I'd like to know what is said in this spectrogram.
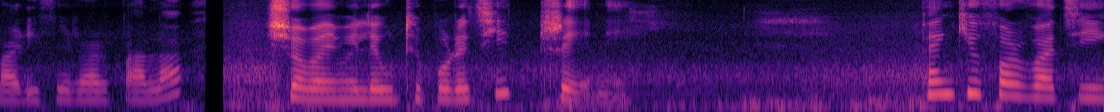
বাড়ি ফেরার পালা। সবাই মিলে উঠে পড়েছি ট্রেনে থ্যাংক ইউ ফর ওয়াচিং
